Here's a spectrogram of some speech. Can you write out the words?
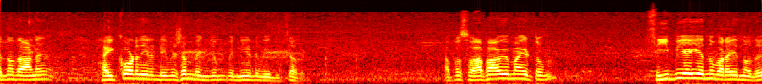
എന്നതാണ് ഹൈക്കോടതിയുടെ ഡിവിഷൻ ബെഞ്ചും പിന്നീട് വിധിച്ചത്. അപ്പോൾ സ്വാഭാവികമായിട്ടും സി ബി ഐ എന്ന് പറയുന്നത്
